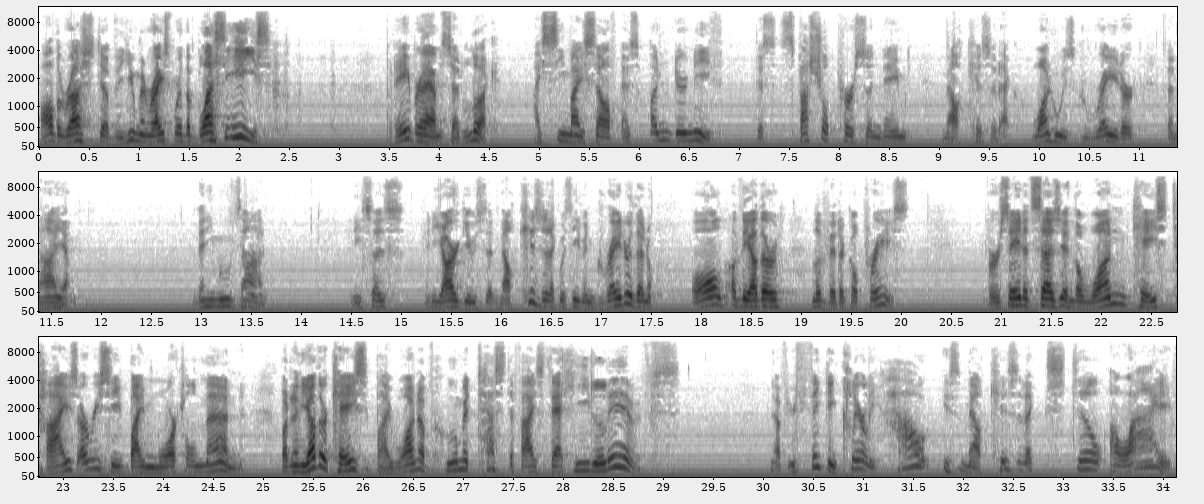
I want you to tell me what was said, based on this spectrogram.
All the rest of the human race were the blessees. But Abraham said, Look, I see myself as underneath this special person named Melchizedek, one who is greater than I am. And then he moves on. And he says, and he argues that Melchizedek was even greater than all of the other Levitical priests. Verse 8 it says, In the one case, tithes are received by mortal men, but in the other case, by one of whom it testifies that he lives. Now, if you're thinking clearly, how is Melchizedek still alive?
